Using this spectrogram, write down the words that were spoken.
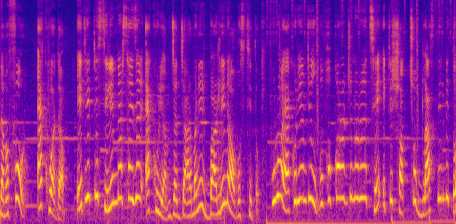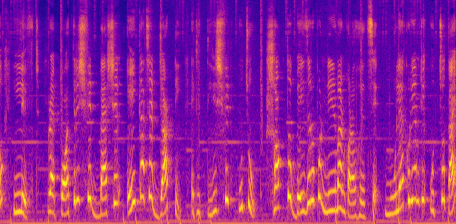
নাম্বার ফোর অ্যাকুয়াডাম। এটি একটি সিলিন্ডার সাইজের অ্যাকুরিয়াম যা জার্মানির বার্লিনে অবস্থিত। পুরো অ্যাকুরিয়ামটি উপভোগ করার জন্য রয়েছে একটি স্বচ্ছ গ্লাস নির্মিত লিফট। প্রায় পঁয়ত্রিশ ফিট ব্যাসের এই কাচের জারটি এটি তিরিশ ফিট উঁচু, শক্ত বেজের উপর নির্মাণ করা হয়েছে। মূল অ্যাকুরিয়ামটি উচ্চতায়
